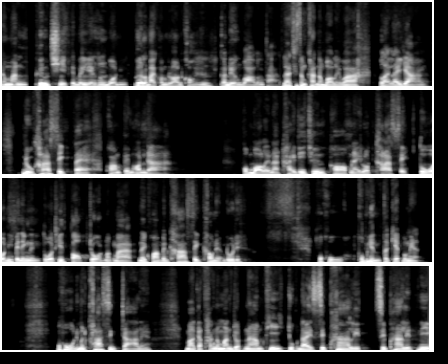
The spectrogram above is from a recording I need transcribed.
น้ำมันขึ้นฉีดขึ้นไปเลี้ยงข้างบน เพื่อระบายความร้อนของกระเดื่องวาล์วต่างๆ และที่สำคัญต้องบอกเลยว่า หลายๆ อย่างดูคลาสสิกแต่ความเป็น Honda ผมบอกเลยนะใครที่ชื่นชอบในรถคลาสสิกตัวนี้เป็นอีกหนึ่งตัวที่ตอบโจทย์มากๆ ในความเป็นคลาสสิกเขาเนี่ยดูดิโอ้โหผมเห็นตะเกียบตรงเนี้ยโอ้โหนี่มันคลาสสิกจ๋าเลย มากับถังน้ำมันหยดน้ำที่จุได้ 15 ลิตร 15 ลิตร นี่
